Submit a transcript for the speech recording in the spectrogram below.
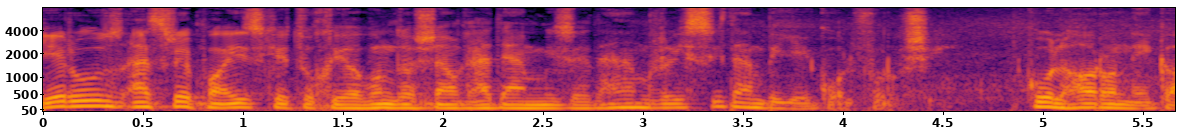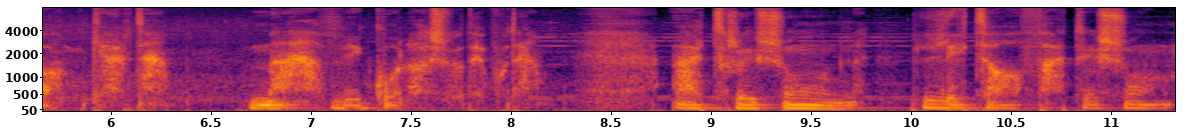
یه روز عصر پاییز که تو خیابون داشتم قدم می‌زدم رسیدم به یه گل فروشی. گلها رو نگاه می‌کردم. محو گلا شده بودم. عطرشون لطافتشون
